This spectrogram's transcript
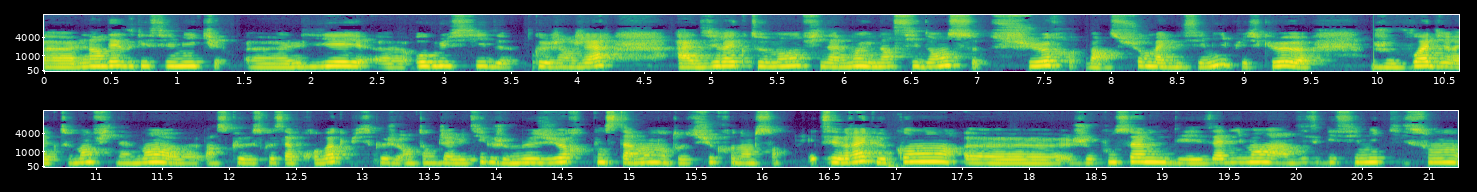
l'index glycémique lié aux glucides que j'ingère a directement finalement une incidence sur, ben, sur ma glycémie puisque je vois directement finalement ben, ce, que, ce que ça provoque puisque en tant que diabétique, je mesure constamment mon taux de sucre dans le sang. Et c'est vrai que quand je consomme des aliments à indice glycémique qui sont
